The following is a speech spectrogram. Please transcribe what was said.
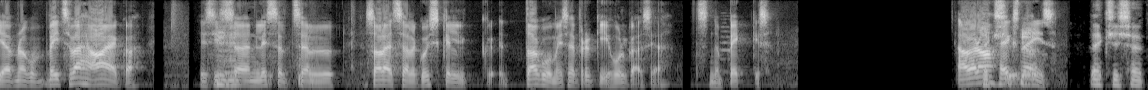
jääb nagu veits vähe aega. ja siis Mhm. see on lihtsalt seal, sa oled seal kuskil tagumise prügi hulgas ja siis on pekkis. aga noh, Eks- eks näis. ehk siis et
